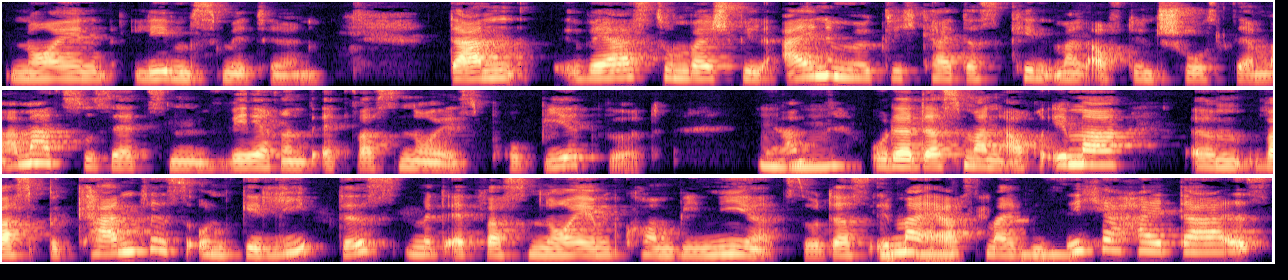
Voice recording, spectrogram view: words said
neuen Lebensmitteln, dann wäre es zum Beispiel eine Möglichkeit, das Kind mal auf den Schoß der Mama zu setzen, während etwas Neues probiert wird. Ja? Mhm. Oder dass man auch immer ähm, was Bekanntes und Geliebtes mit etwas Neuem kombiniert, sodass immer mhm. erstmal die Sicherheit da ist.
